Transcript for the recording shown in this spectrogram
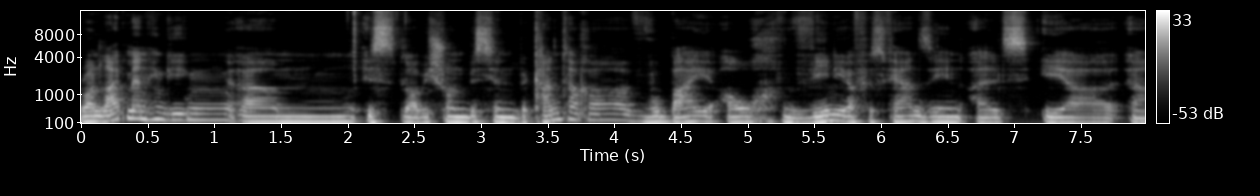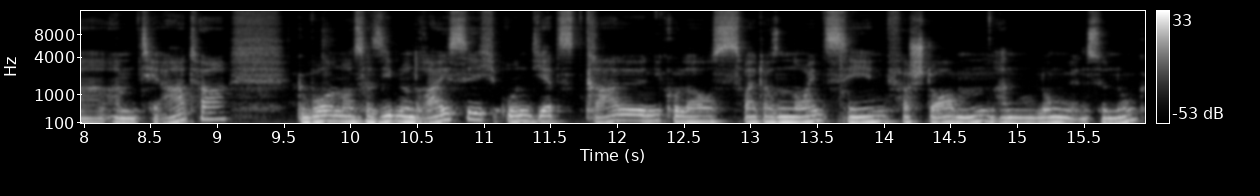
Ron Lightman hingegen ähm, ist, glaube ich, schon ein bisschen bekannterer, wobei auch weniger fürs Fernsehen als eher äh, am Theater. Geboren 1937 und jetzt gerade Nikolaus 2019 verstorben an Lungenentzündung.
